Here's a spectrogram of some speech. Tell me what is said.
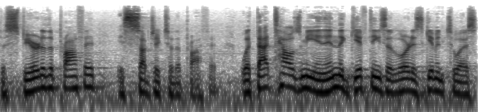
the spirit of the prophet is subject to the prophet. What that tells me, and in the giftings that the Lord has given to us,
